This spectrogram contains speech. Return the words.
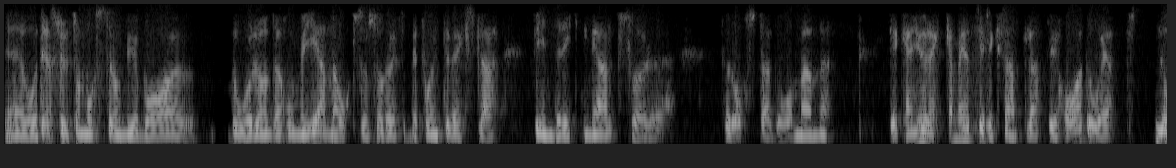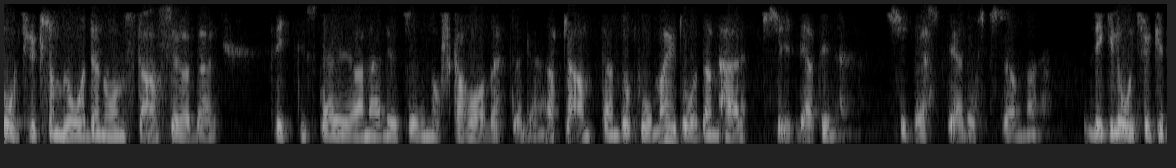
Eh, och dessutom måste de ju vara någorlunda homogena också så det, det får inte växla vindriktning allt för, för ofta då. Men det kan ju räcka med till exempel att vi har då ett lågtrycksområde någonstans över brittiska öarna eller ut över Norska havet eller Atlanten. Då får man ju då den här sydliga till sydvästliga luftströmmen. Ligger lågtrycket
